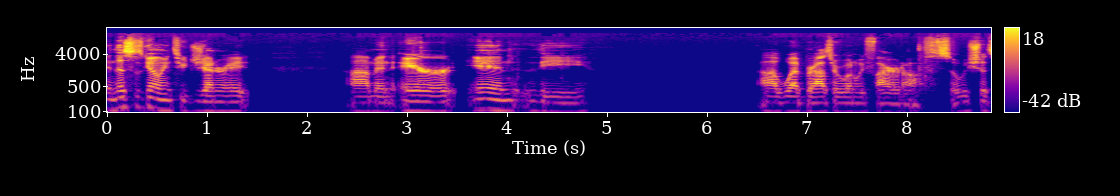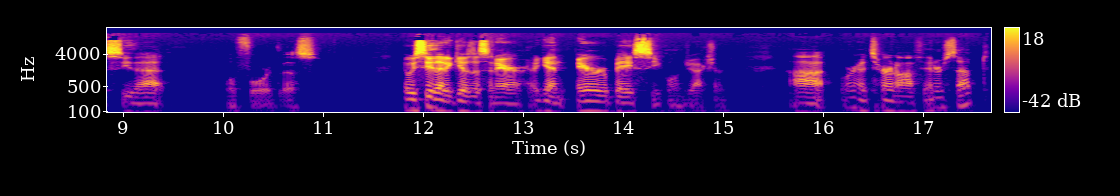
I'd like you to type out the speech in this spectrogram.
And this is going to generate um, an error in the uh, web browser when we fire it off. So we should see that. We'll forward this. And we see that it gives us an error. Again, error-based SQL injection. Uh, we're going to turn off intercept,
